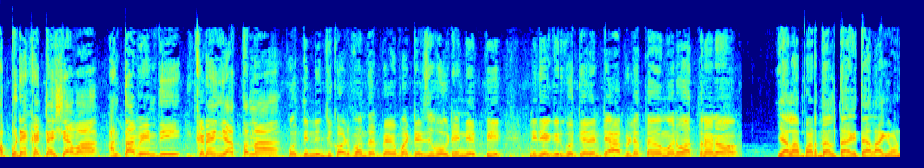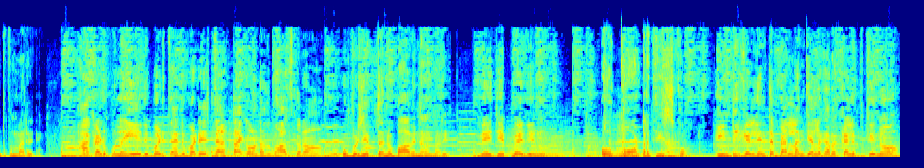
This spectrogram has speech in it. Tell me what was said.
అప్పుడే కట్టేశావా? అంతా వేంది. ఇక్కడేం చేస్తానా పొద్దున్న నుంచి కడుపంతా బిగపట్టేసి ఒకటి చెప్పి నీ దగ్గరికి వచ్చేదని టాబ్లెట్ ఇస్తావేమో అని వస్తున్నాను. ఎలా పడితే అలా తాగితే అలాగే ఉంటుంది మరి. ఆ కడుపులో ఏది పడితే అది పడేస్తే అట్టాగే ఉంటది భాస్కరం. ఇప్పుడు చెప్తే నువ్వు బాగా వినాలి మరి. నేను చెప్పేది నువ్వు ఓ క్వార్టర్ తీసుకో. ఇంటికి వెళ్ళి ఇంత బెల్లం జీలకర్ర కలిపి తినో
